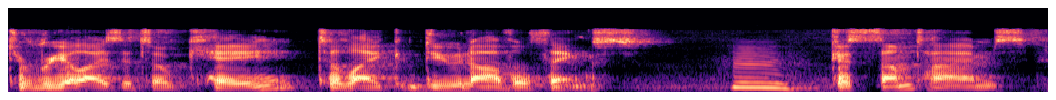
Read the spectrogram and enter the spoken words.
to realize it's okay to like do novel things. Because hmm. sometimes,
